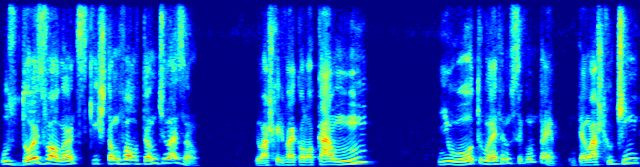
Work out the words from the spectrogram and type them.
os dois volantes que estão voltando de lesão. Eu acho que ele vai colocar um e o outro entra no segundo tempo. Então eu acho que o time,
